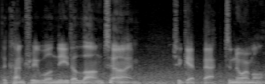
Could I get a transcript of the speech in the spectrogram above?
the country will need a long time to get back to normal.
